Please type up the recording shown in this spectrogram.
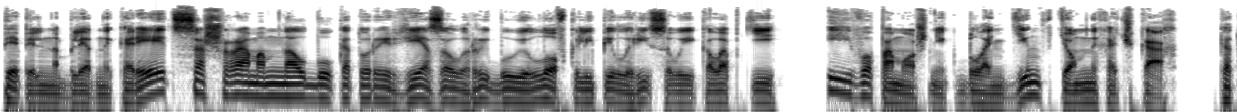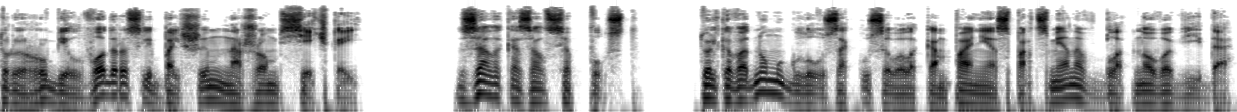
Пепельно-бледный кореец со шрамом на лбу, который резал рыбу и ловко лепил рисовые колобки, и его помощник, блондин в темных очках, который рубил водоросли большим ножом-сечкой. Зал оказался пуст. Только в одном углу закусывала компания спортсменов блатного вида.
